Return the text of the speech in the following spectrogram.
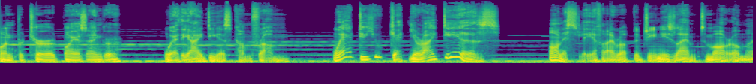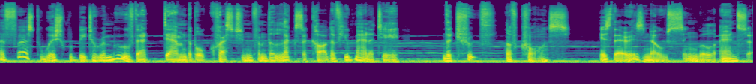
unperturbed by his anger, where the ideas come from. Where do you get your ideas? Honestly, if I rubbed a genie's lamp tomorrow, my first wish would be to remove that damnable question from the lexicon of humanity. The truth, of course, is there is no single answer.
